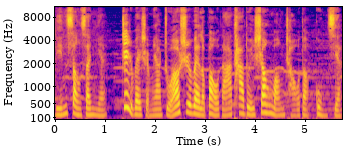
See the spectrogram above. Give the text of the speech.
临丧三年。这是为什么呀？主要是为了报答他对商王朝的贡献。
